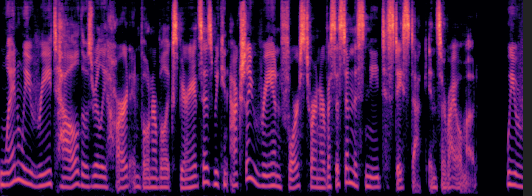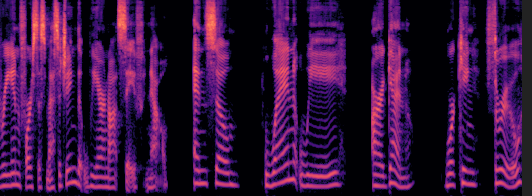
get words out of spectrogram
when we retell those really hard and vulnerable experiences, we can actually reinforce to our nervous system this need to stay stuck in survival mode. We reinforce this messaging that we are not safe now. And so, when we are again working through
